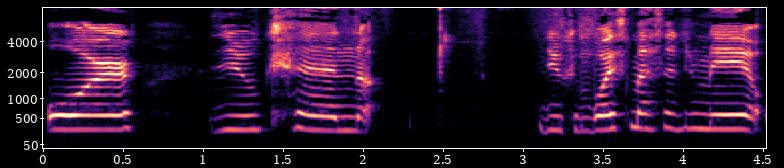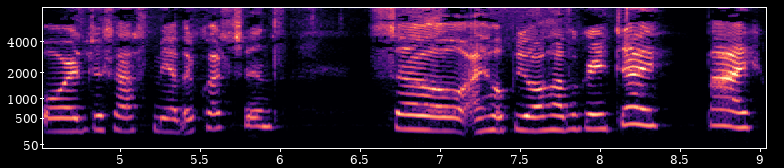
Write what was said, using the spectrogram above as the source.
or you can you can voice message me or just ask me other questions. So I hope you all have a great day. Bye.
